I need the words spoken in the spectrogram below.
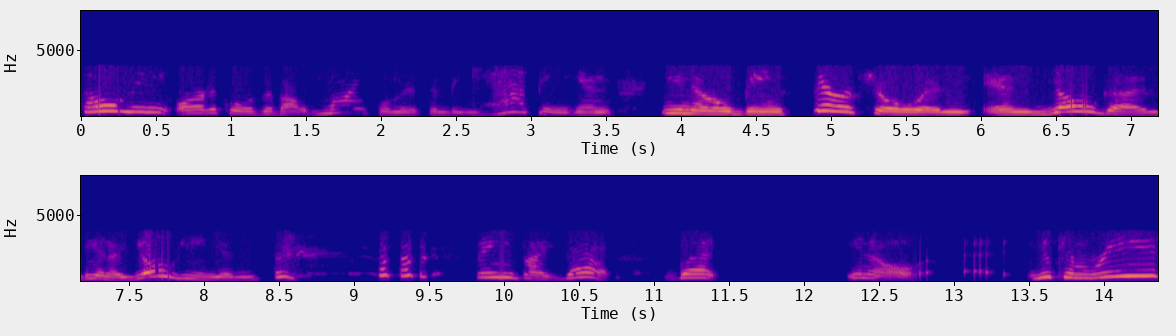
so many articles about mindfulness and being happy and you know being spiritual and and yoga and being a yogi and things like that. But you know you can read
